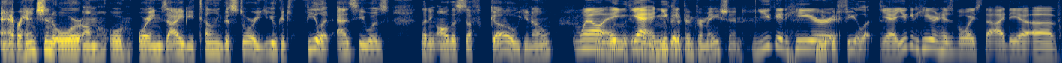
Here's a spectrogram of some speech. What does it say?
apprehension or um or or anxiety telling the story. You could feel it as he was letting all this stuff go. You know, well, um, and, yeah, and you bit could of information. you could hear you could feel it. Yeah, you could hear in his voice the idea of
